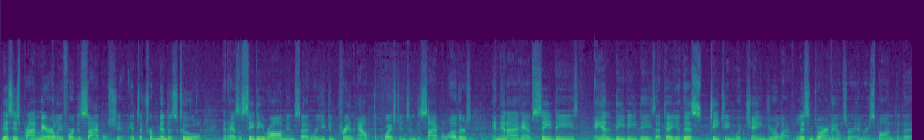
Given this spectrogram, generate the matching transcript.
This is primarily for discipleship. It's a tremendous tool that has a CD ROM inside where you can print out the questions and disciple others. And then I have CDs and DVDs. I tell you, this teaching would change your life. Listen to our announcer and respond today.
